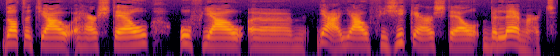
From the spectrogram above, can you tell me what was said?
dat het jouw herstel of jouw, uh, ja, jouw fysieke herstel belemmert.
